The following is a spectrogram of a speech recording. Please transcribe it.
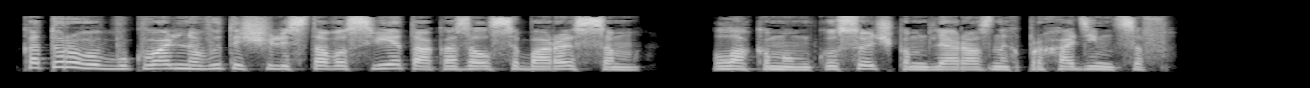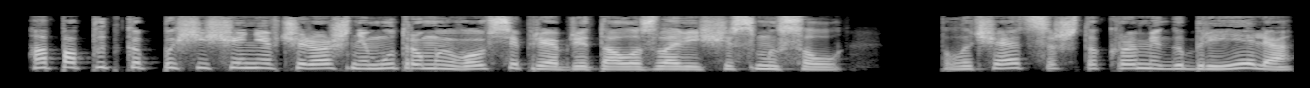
которого буквально вытащили с того света, оказался Боресом — лакомым кусочком для разных проходимцев. А попытка похищения вчерашним утром и вовсе приобретала зловещий смысл. Получается, что кроме Габриэля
